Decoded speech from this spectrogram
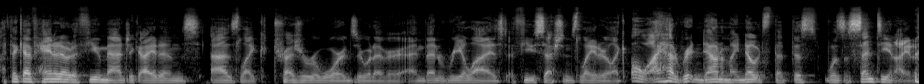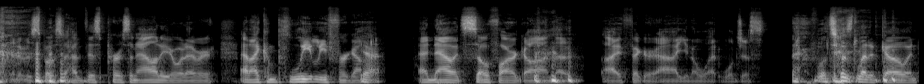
I think I've handed out a few magic items as like treasure rewards or whatever, and then realized a few sessions later, like, oh, I had written down in my notes that this was a sentient item, that it was supposed to have this personality or whatever, and I completely forgot. Yeah. And now it's so far gone that I figure, ah, you know what, we'll just we'll just let it go, and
